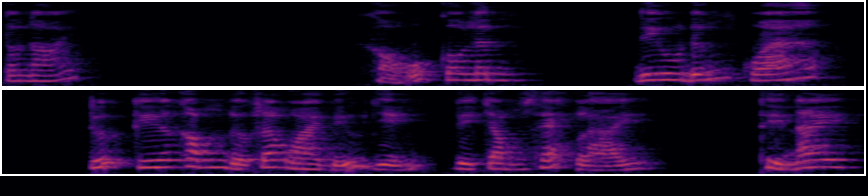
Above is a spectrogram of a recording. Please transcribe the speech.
Tôi nói, khổ cô Linh, điêu đứng quá, trước kia không được ra ngoài biểu diễn vì chồng xét lại, thì nay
